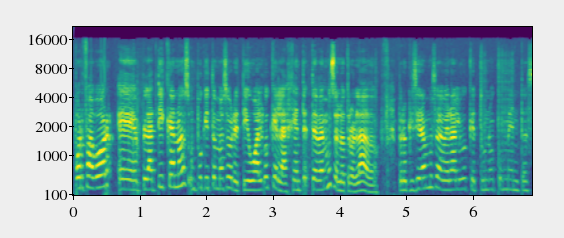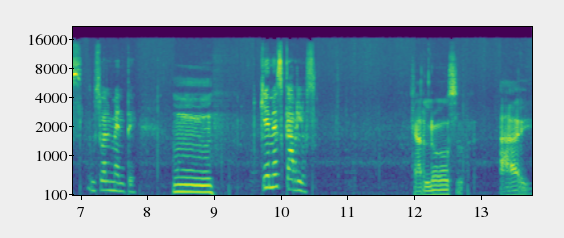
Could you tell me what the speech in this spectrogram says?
Por favor, eh, platícanos un poquito más sobre ti o algo que la gente. Te vemos del otro lado, pero quisiéramos saber algo que tú no comentas usualmente. Mm, ¿Quién es Carlos? Carlos. Ay,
